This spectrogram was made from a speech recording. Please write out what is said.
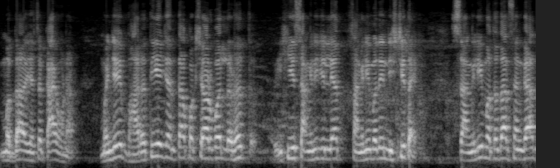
मतदार याचं काय होणार? म्हणजे भारतीय जनता पक्षाबरोबर लढत ही सांगली जिल्ह्यात सांगलीमध्ये निश्चित आहे. सांगली मतदारसंघात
